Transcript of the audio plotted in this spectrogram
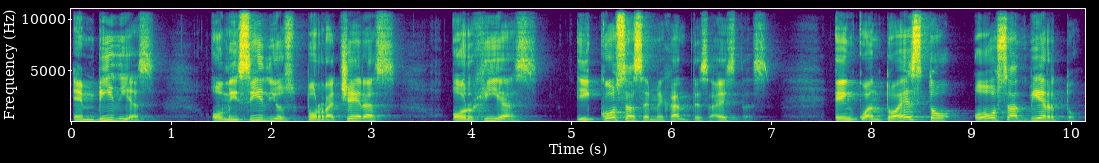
envidias, homicidios, borracheras, orgías y cosas semejantes a estas. En cuanto a esto, os advierto,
